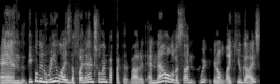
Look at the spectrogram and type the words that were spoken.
and people didn't realize the financial impact about it. And now all of a sudden, we you know, like you guys,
